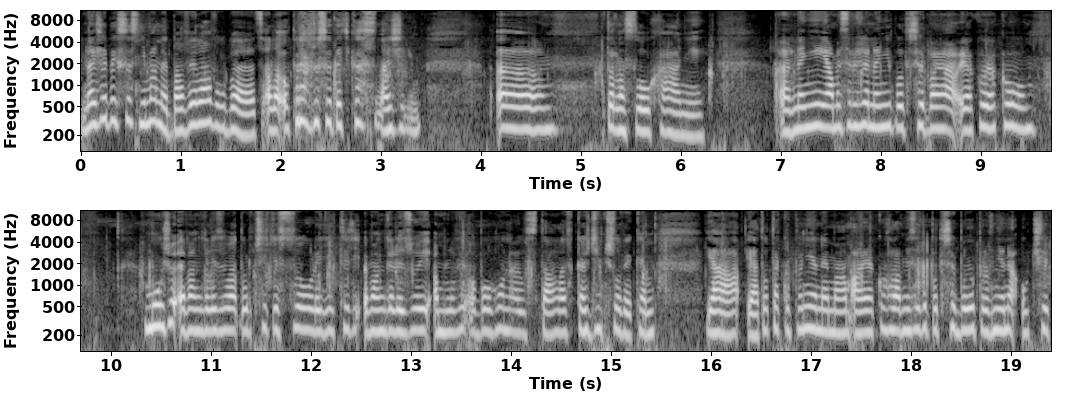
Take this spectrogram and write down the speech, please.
ne, že bych se s nima nebavila vůbec, ale opravdu se teďka snažím uh, to naslouchání. Není, já myslím, že není potřeba jako, jako můžu evangelizovat, určitě jsou lidi, kteří evangelizují a mluví o Bohu neustále v každým člověkem. Já, já to tak úplně nemám, ale jako hlavně se to potřebuju prvně naučit,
